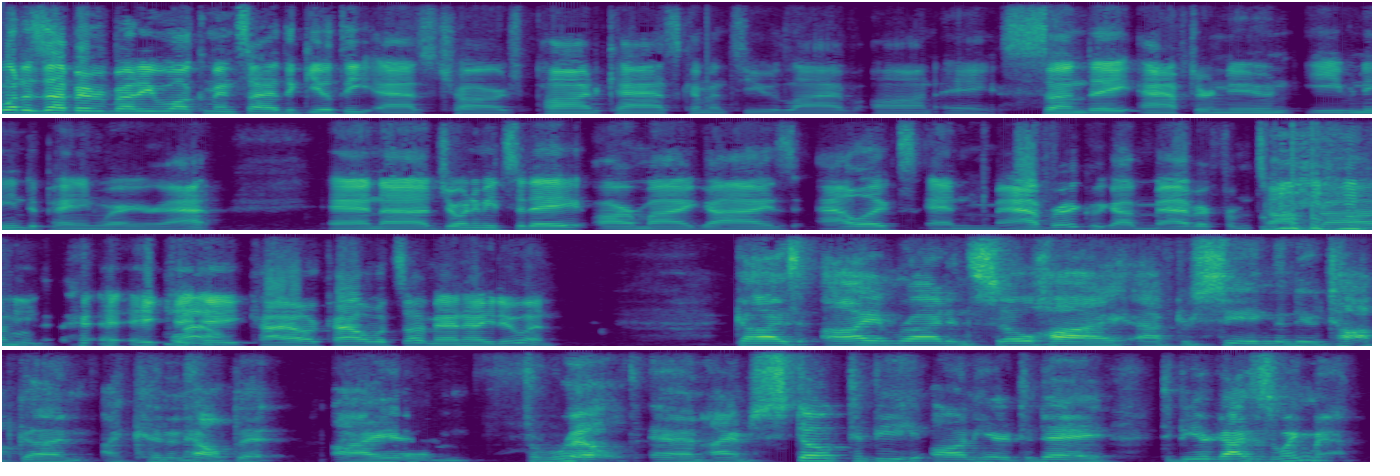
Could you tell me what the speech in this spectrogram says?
What is up, everybody? Welcome inside the Guilty as Charged podcast, coming to you live on a Sunday afternoon, evening, depending where you're at. And uh, joining me today are my guys, Alex and Maverick. We got Maverick from Top Gun, aka wow. Kyle. Kyle, what's up, man? How you doing? Guys, I am riding so high after seeing the new Top Gun. I couldn't help it. I am thrilled, and I am stoked to be on here today to be your guys' wingman.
